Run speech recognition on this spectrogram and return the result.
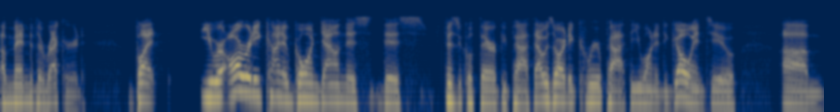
amend the record. But you were already kind of going down this this physical therapy path. That was already a career path that you wanted to go into. Um,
